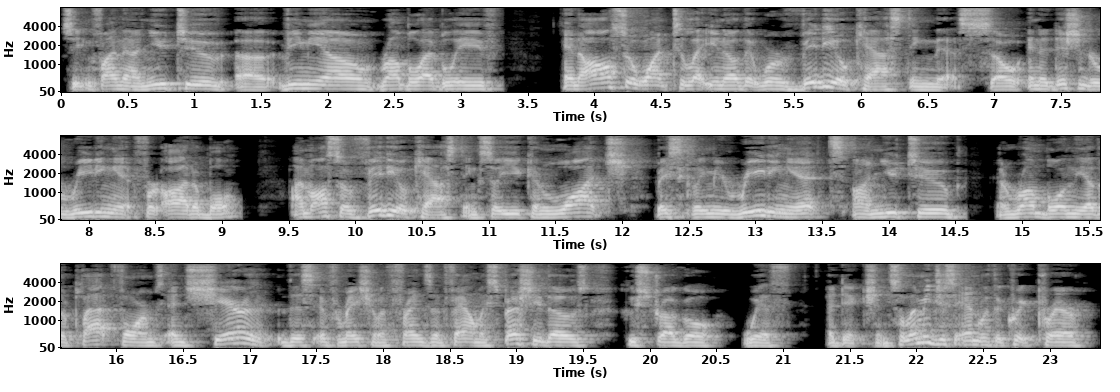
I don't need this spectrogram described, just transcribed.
So you can find that on YouTube, uh, Vimeo, Rumble, I believe. And I also want to let you know that we're video casting this. So in addition to reading it for Audible, I'm also video casting. So you can watch basically me reading it on YouTube and Rumble and the other platforms and share this information with friends and family, especially those who struggle with addiction. So let me just end with a quick prayer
